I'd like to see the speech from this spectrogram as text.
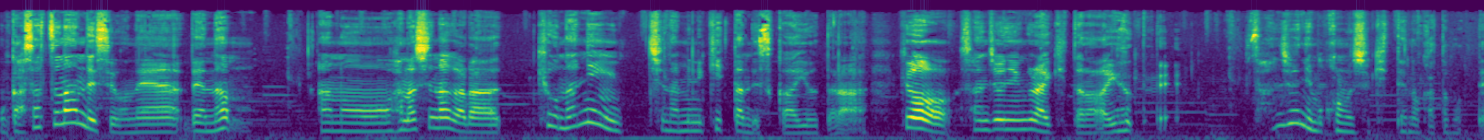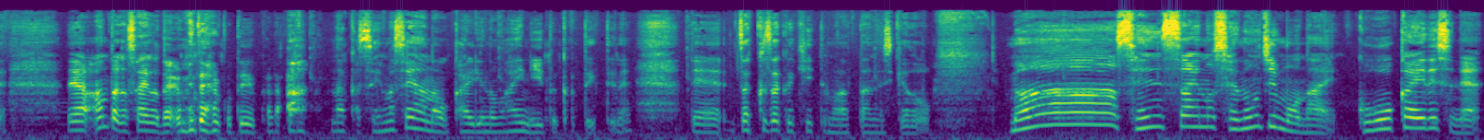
もうガサツなんですよね。で、な、あのー、話しながら、今日何人ちなみに切ったんですか言うたら、今日30人ぐらい切ったら言うって。30人もこの人切ってんのかと思って。で、あんたが最後だよみたいなこと言うから、あ、なんかすいません、あの、帰りの前にとかって言ってね。で、ザクザク切ってもらったんですけど、まあ、繊細の背の字もない。豪快ですね。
